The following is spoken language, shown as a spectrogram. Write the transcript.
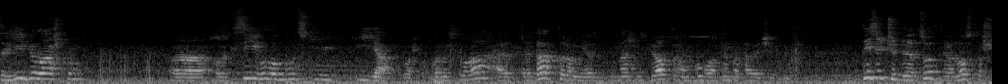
Сергій Білашко, е, Олексій Голобуцький і я, ваш покорний слуга, а редактором і нашим співавтором був Антон Михайлович Якушин. 1996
